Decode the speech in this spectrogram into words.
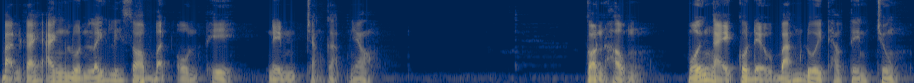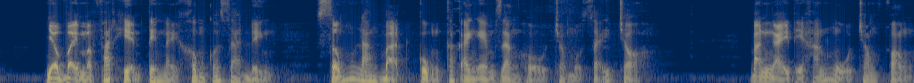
bạn gái anh luôn lấy lý do bận ôn thi nên chẳng gặp nhau. Còn Hồng, mỗi ngày cô đều bám đuôi theo tên Trung. Nhờ vậy mà phát hiện tên này không có gia đình, sống lang bạt cùng các anh em giang hồ trong một dãy trọ. Ban ngày thì hắn ngủ trong phòng,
